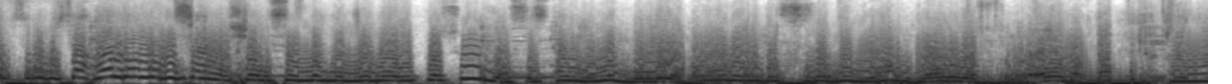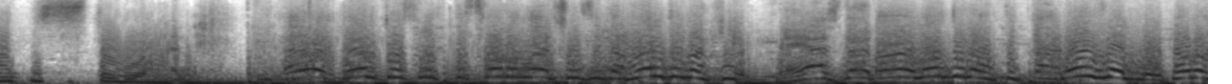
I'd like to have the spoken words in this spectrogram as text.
hepsini bir saniye. Hangi bir saniye. Şimdi siz de cebe yapıyorsunuz ya. Sistem bunu biliyor. Öyle de size de bunlar böyle gösteriyor. Öyle de kıymetli sistem yani. Evet hem tespitli sorunlar çözüldü. Haydi bakayım. Beyaz dur. Daha nedir artık daha ne özelliği tamam.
